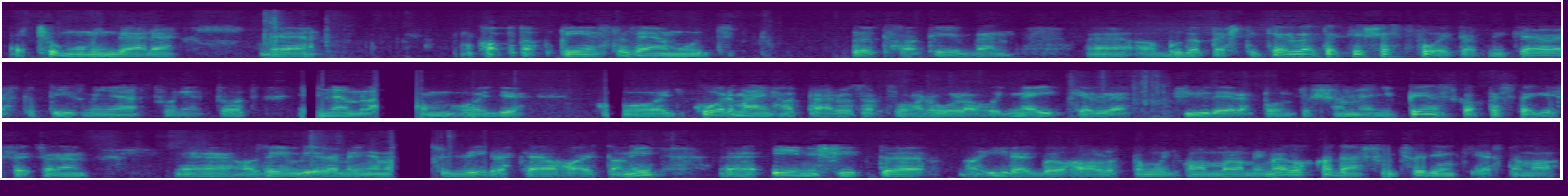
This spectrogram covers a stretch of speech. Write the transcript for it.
egy csomó mindenre eh, kaptak pénzt az elmúlt 5-6 évben eh, a budapesti kerületek, és ezt folytatni kell, ezt a 10 milliárd forintot. Én nem látom, hogy, hogy kormányhatározat van róla, hogy melyik kerület fillére pontosan mennyi pénzt kap, ezt egész egyszerűen eh, az én véleményem hogy végre kell hajtani. Én is itt a hírekből hallottam, hogy van valami megakadás, úgyhogy én kértem a,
